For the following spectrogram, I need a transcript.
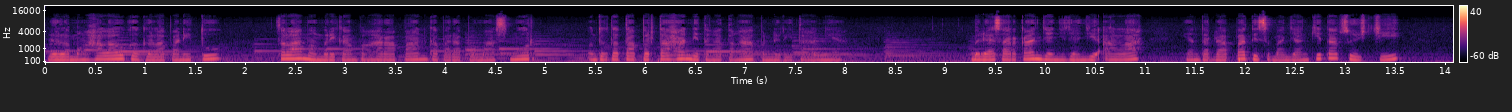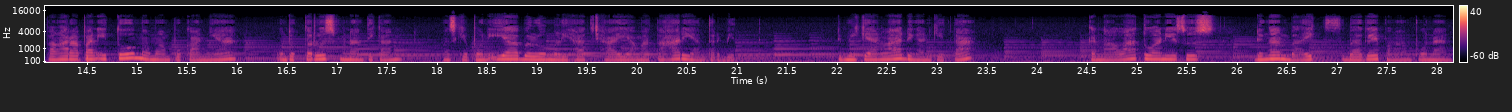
dalam menghalau kegelapan itu telah memberikan pengharapan kepada pemazmur untuk tetap bertahan di tengah-tengah penderitaannya. Berdasarkan janji-janji Allah yang terdapat di sepanjang kitab suci, pengharapan itu memampukannya untuk terus menantikan meskipun ia belum melihat cahaya matahari yang terbit. Demikianlah dengan kita, kenalah Tuhan Yesus dengan baik sebagai pengampunan,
